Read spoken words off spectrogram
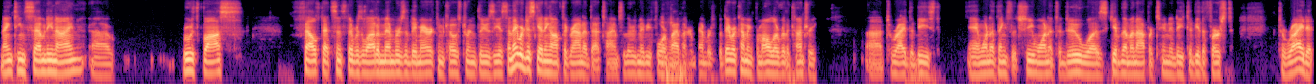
1979. Uh, Ruth Voss felt that since there was a lot of members of the American Coaster Enthusiasts, and they were just getting off the ground at that time, so there was maybe 4 mm-hmm. or 500 members, but they were coming from all over the country uh, to ride the Beast. And one of the things that she wanted to do was give them an opportunity to be the first to ride it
